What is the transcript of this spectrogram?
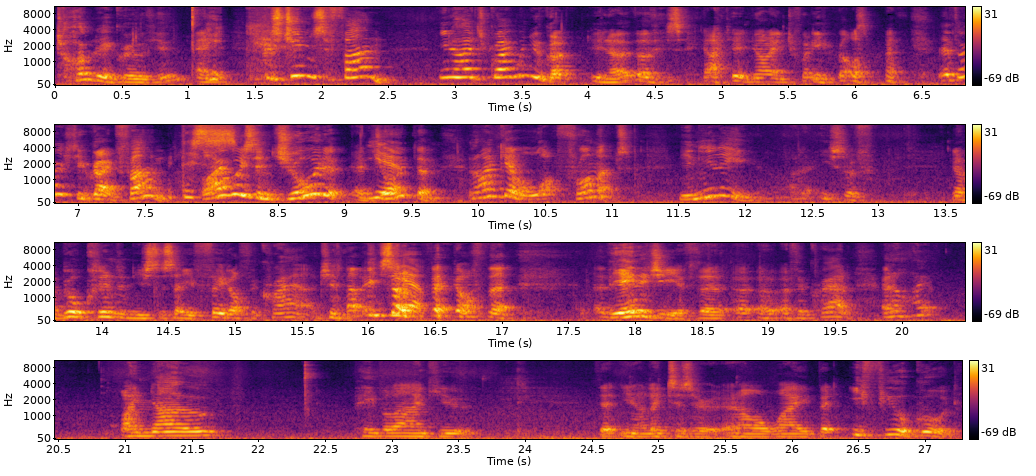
totally agree with you. And the students are fun. You know, it's great when you've got, you know, those 18, 19, 20 year olds. They're actually great fun. This- I always enjoyed it, enjoyed Yeah. them. And I get a lot from it. You nearly, I don't- you sort of, you know, Bill Clinton used to say you feed off the crowd, you know, you sort of feed off the, the energy of the, uh, of the crowd. And I, I know people argue that you know lectures are an old way, but if you're good,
